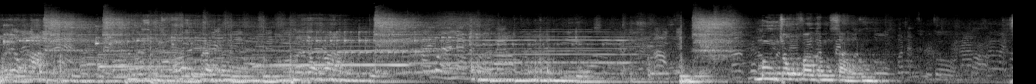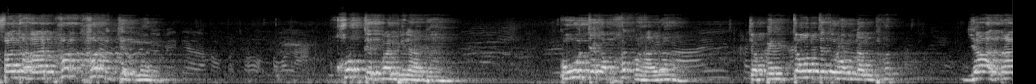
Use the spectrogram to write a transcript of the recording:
พระเจ้าค่ะไอ้ประการพระเจ้าค่ะมึงจงฟังคำสั่งกูสั่งทหารพักทัพอีกเจ็ดวัน ครบเจ็ดวันพิลาดา กูจะกับพัดมหาราจะเป็นจอมจตุรงค์นำทัพยาตรา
